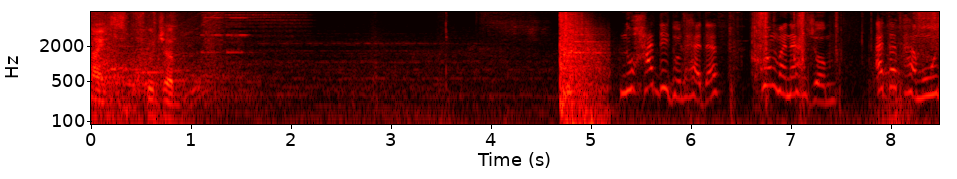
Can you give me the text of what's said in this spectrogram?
Nice, good job. نحدد الهدف ثم نهجم أتفهمون؟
